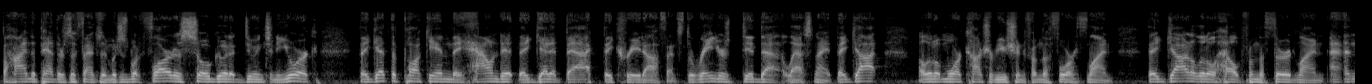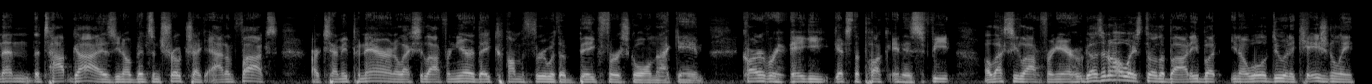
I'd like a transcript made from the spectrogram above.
behind the Panthers defenseman, which is what Florida is so good at doing to New York. They get the puck in, they hound it, they get it back, they create offense. The Rangers did that last night. They got a little more contribution from the fourth line. They got a little help from the third line. And then the top guys, you know, Vincent Trocheck, Adam Fox, Artemi Panarin, and Alexis Lafreniere, they come through with a big first goal in that game. Carter Verhaeghe gets the puck in his feet. Alexis Lafreniere, who doesn't always throw the body, but, you know, will do it occasionally.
